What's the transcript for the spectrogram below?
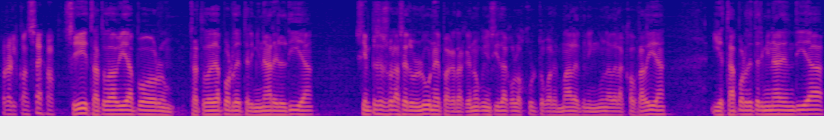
por el Consejo. Sí, está todavía por está todavía por determinar el día. Siempre se suele hacer un lunes para que no coincida con los cultos cuaresmales de ninguna de las cofradías. Y está por determinar el día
